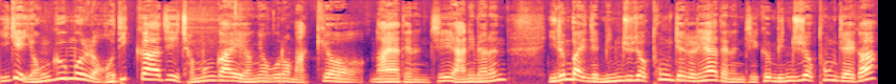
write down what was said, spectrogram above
이게 연금을 어디까지 전문가의 영역으로 맡겨 놔야 되는지 아니면은 이른바 이제 민주적 통제를 해야 되는지 그 민주적 통제가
